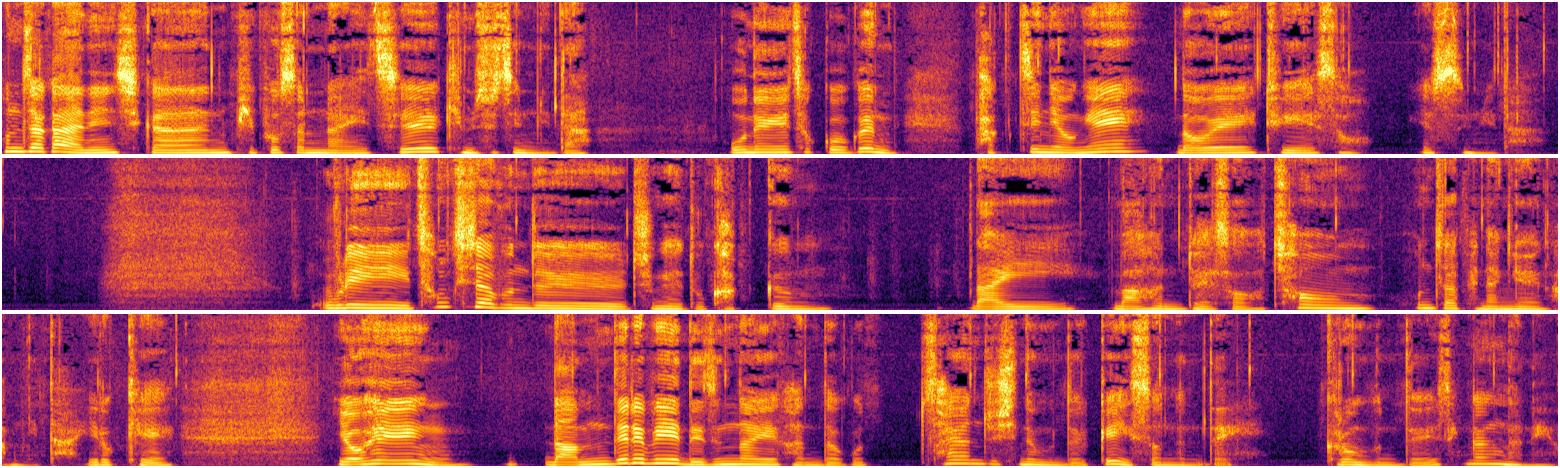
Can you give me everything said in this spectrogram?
혼자가 아닌 시간 비포 선라이즈 김수지입니다. 오늘 첫 곡은 박진영의 너의 뒤에서 였습니다. 우리 청취자분들 중에도 가끔 나이 마흔 돼서 처음 혼자 배낭여행 갑니다. 이렇게 여행 남들에 비해 늦은 나이에 간다고 사연 주시는 분들 꽤 있었는데 그런 분들 생각나네요.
